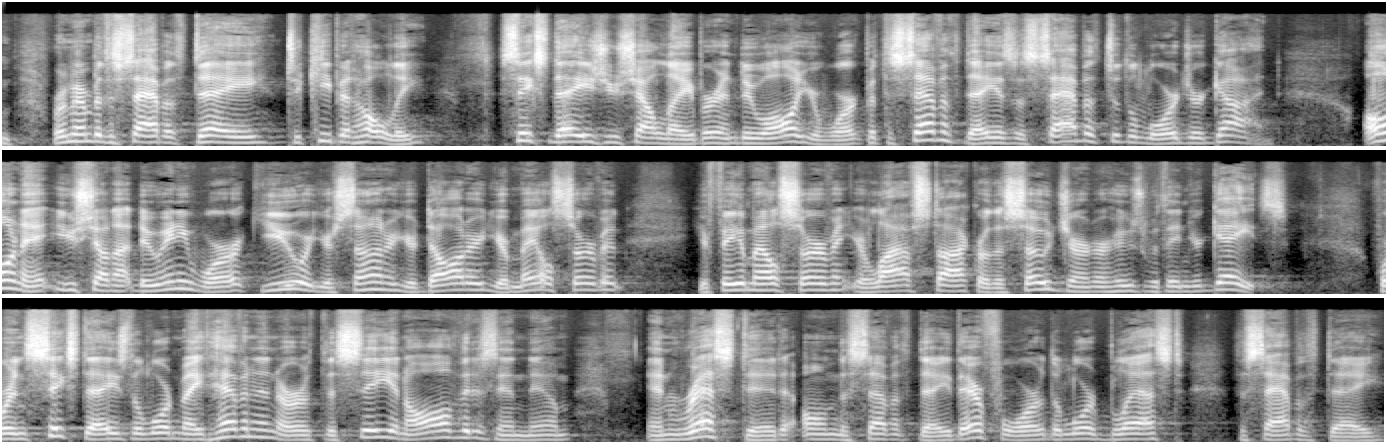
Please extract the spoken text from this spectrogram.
Remember the Sabbath day to keep it holy. Six days you shall labor and do all your work, but the seventh day is a Sabbath to the Lord your God. On it you shall not do any work, you or your son or your daughter, your male servant, your female servant, your livestock, or the sojourner who's within your gates. For in six days the Lord made heaven and earth, the sea and all that is in them and rested on the seventh day. Therefore, the Lord blessed the Sabbath day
